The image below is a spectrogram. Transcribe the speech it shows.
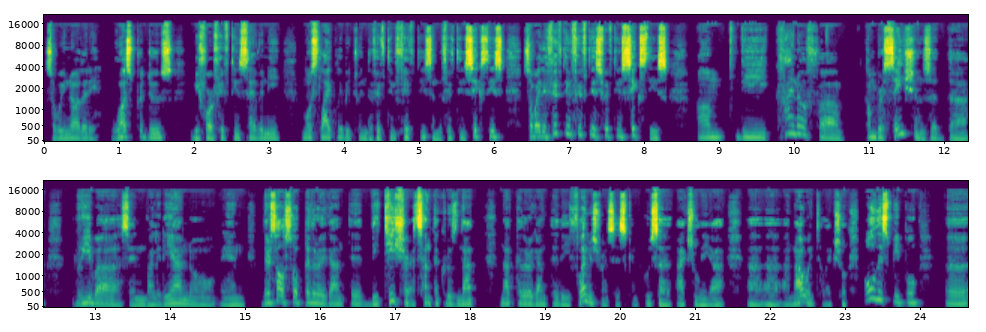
So we know that it was produced before 1570, most likely between the 1550s and the 1560s. So by the 1550s, 1560s, um, the kind of uh, conversations that uh, Rivas and Valeriano, and there's also Pedro de Gante, the teacher at Santa Cruz, not not Pedro de Gante, the Flemish Franciscan, who's uh, actually a, a, a, now intellectual. All these people uh,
